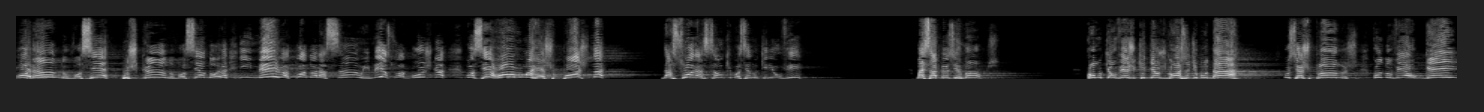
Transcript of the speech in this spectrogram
orando, você buscando, você adorando, em meio à tua adoração, em meio à sua busca, você ouve uma resposta da sua oração que você não queria ouvir. Mas sabe, meus irmãos, como que eu vejo que Deus gosta de mudar os seus planos quando vê alguém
